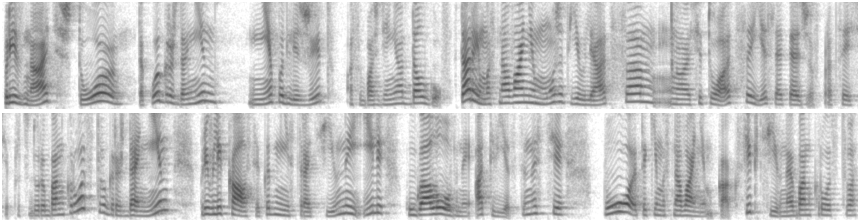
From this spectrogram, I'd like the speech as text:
признать, что такой гражданин не подлежит освобождению от долгов. Вторым основанием может являться а, ситуация, если, опять же, в процессе процедуры банкротства гражданин привлекался к административной или к уголовной ответственности по таким основаниям, как фиктивное банкротство,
